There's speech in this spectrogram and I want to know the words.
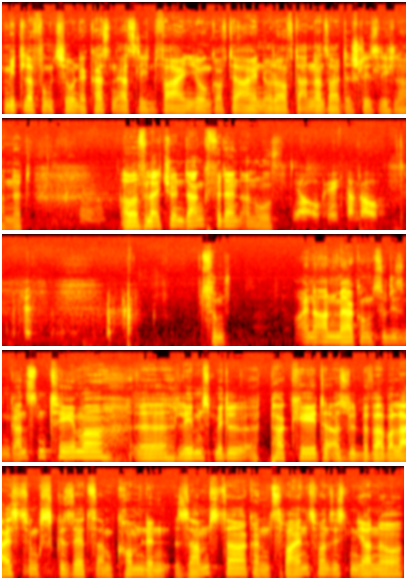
Mittlerfunktion der Kassenärztlichen Vereinigung auf der einen oder auf der anderen Seite schließlich landet. Aber vielleicht schönen Dank für deinen Anruf. Ja, okay, ich danke auch. Tschüss. Zum eine Anmerkung zu diesem ganzen Thema. Äh, Lebensmittelpakete, Asylbewerberleistungsgesetz am kommenden Samstag, am 22. Januar,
